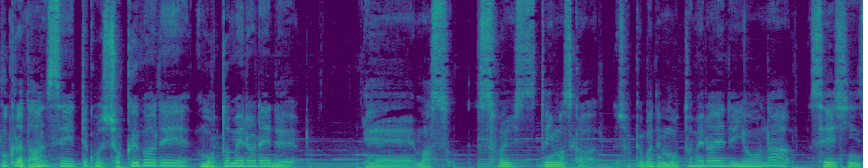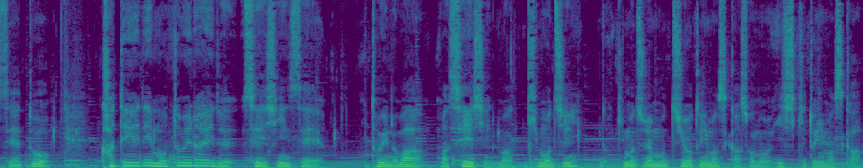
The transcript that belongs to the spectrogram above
僕ら男性ってこう職場で求められる、えー、まあ素質といいますか職場で求められるような精神性と家庭で求められる精神性というのは、まあ、精神、まあ、気持ち気持ちの持ちようといいますかその意識といいますか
